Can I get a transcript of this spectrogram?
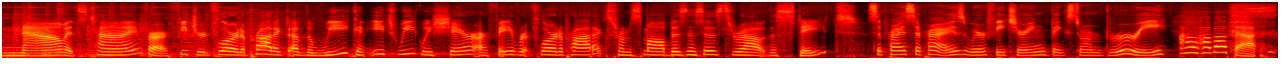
Now it's time for our featured Florida product of the week. And each week we share our favorite Florida products from small businesses throughout the state. Surprise, surprise. We're featuring Big Storm Brewery. Oh, how about that?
